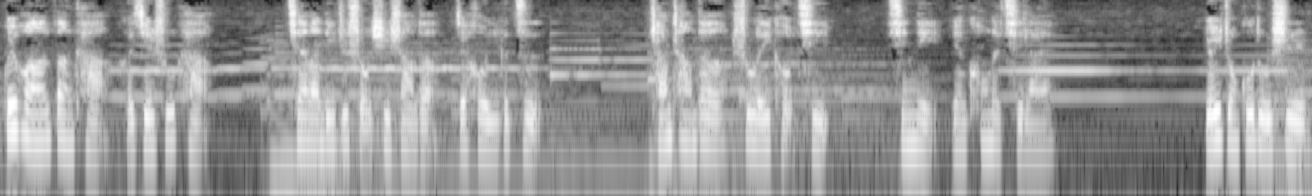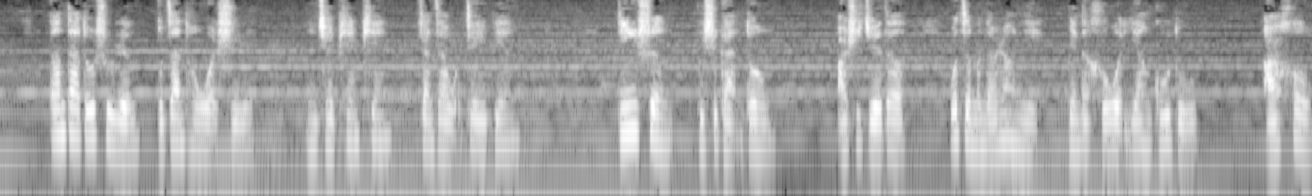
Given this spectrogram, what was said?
归还完饭卡和借书卡，签完离职手续上的最后一个字，长长的舒了一口气，心里便空了起来。有一种孤独是。当大多数人不赞同我时，你却偏偏站在我这一边。第一瞬不是感动，而是觉得我怎么能让你变得和我一样孤独？而后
